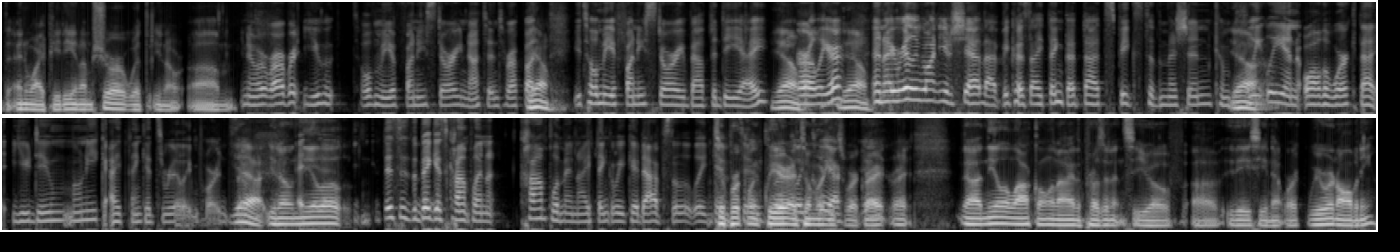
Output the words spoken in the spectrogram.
the NYPD, and I'm sure with you know. Um, you know, Robert, you told me a funny story. Not to interrupt, but yeah. you told me a funny story about the DA yeah. earlier. Yeah. And I really want you to share that because I think that that speaks to the mission completely yeah. and all the work that you do, Monique. I think it's really important. So yeah, you know, Neela. This is the biggest compliment compliment I think we could absolutely give to Brooklyn to Clear Brooklyn and to Monique's work, yeah. right? Right. Uh, Neela Lockel and I, the president and CEO of uh, the ACA Network, we were in Albany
